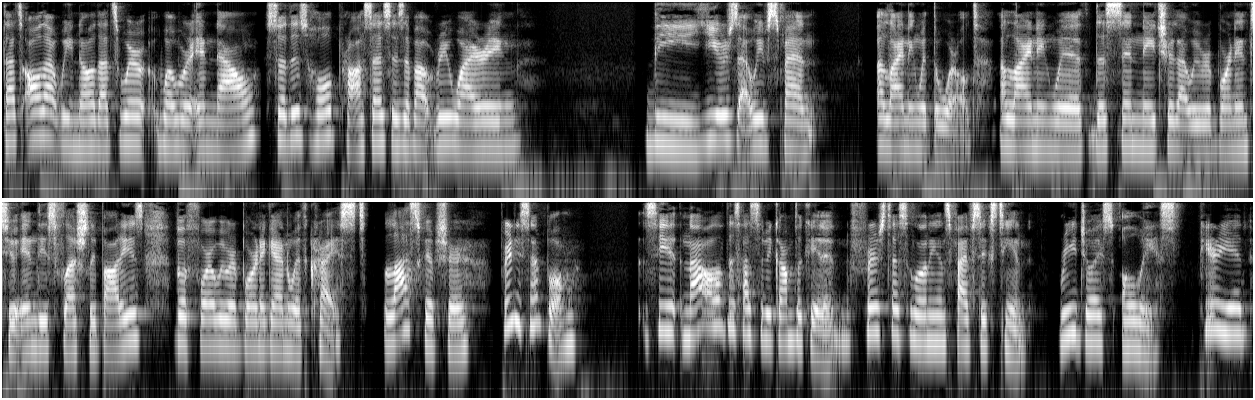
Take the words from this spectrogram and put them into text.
That's all that we know. That's where what we're in now. So this whole process is about rewiring the years that we've spent aligning with the world, aligning with the sin nature that we were born into in these fleshly bodies before we were born again with Christ. Last scripture, pretty simple. See, not all of this has to be complicated. 1 Thessalonians 5:16. Rejoice always. Period.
